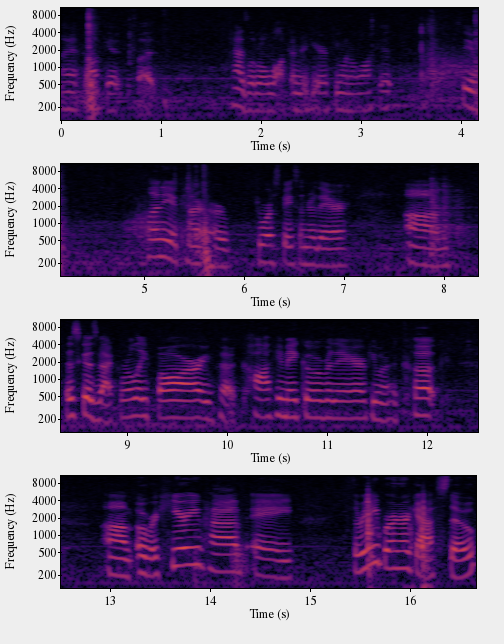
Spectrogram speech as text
I didn't lock it, but it has a little lock under here if you want to lock it. So you have plenty of counter or drawer space under there. Um, this goes back really far. You put a coffee maker over there if you want to cook. Um, over here you have a three burner gas stove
